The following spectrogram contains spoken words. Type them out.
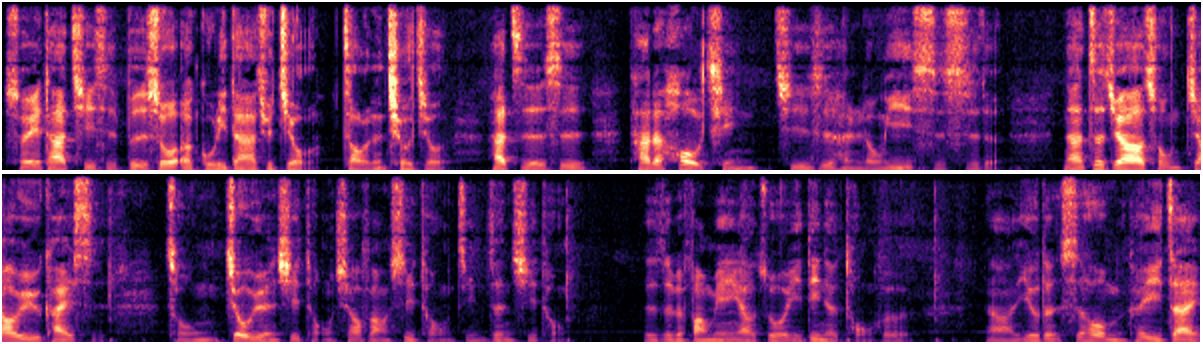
所以它其实不是说呃鼓励大家去救找人求救，它指的是它的后勤其实是很容易实施的。那这就要从教育开始。从救援系统、消防系统、警侦系统，在这个方面要做一定的统合。啊，有的时候我们可以在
